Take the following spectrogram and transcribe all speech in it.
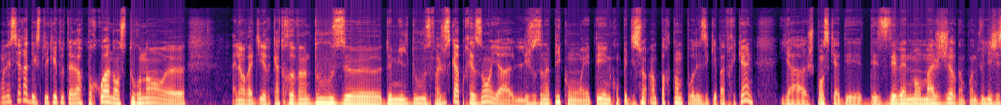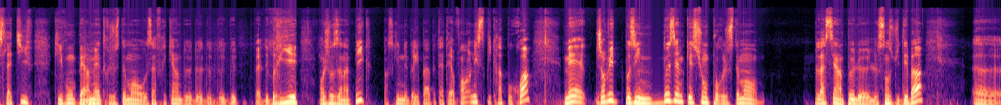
On essaiera d'expliquer tout à l'heure pourquoi dans ce tournant, euh, allez on va dire 92, euh, 2012, enfin jusqu'à présent, il y a, les Jeux Olympiques ont été une compétition importante pour les équipes africaines. Il y a, je pense qu'il y a des, des événements majeurs d'un point de vue législatif qui vont permettre justement aux Africains de, de, de, de, de- bah, de briller en Jeux Olympiques, parce qu'ils ne brillent pas peut-être. Enfin, on expliquera pourquoi. Mais j'ai envie de poser une deuxième question pour justement placer un peu le, le sens du débat. Euh,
